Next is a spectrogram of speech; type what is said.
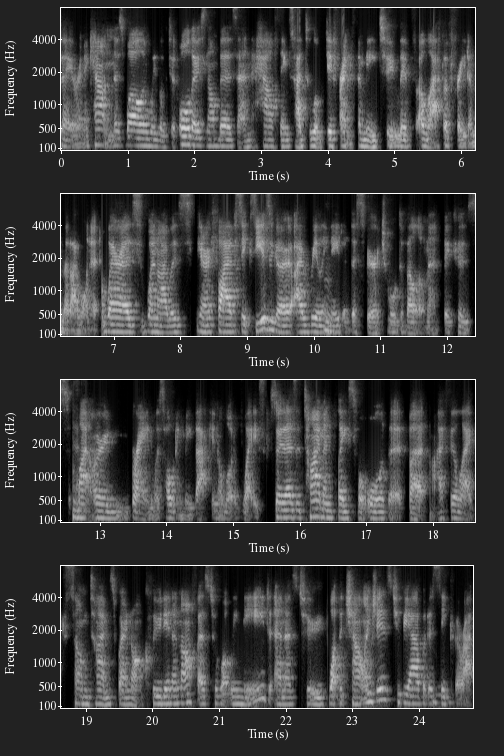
they are an accountant as well. And we looked at all those numbers and how things had to look different for me to live a life of freedom that I wanted. Whereas when I was, you know, five, six years ago, I really mm. needed the spiritual development because my own brain was holding me back in a lot of ways. So there's a time and place for all of it. But I feel like sometimes we're not clued in enough as to what we need and as to what the challenge is to be able to seek the right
